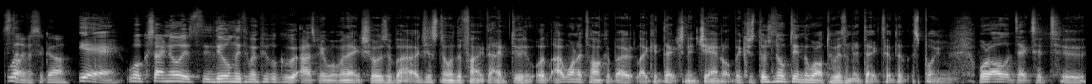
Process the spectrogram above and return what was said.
instead well- of a cigar. Yeah, well, because I know it's the, the only thing when people go ask me what my next show is about, I just know the fact that I do. Well, I want to talk about like addiction in general because there's nobody in the world who isn't addicted at this point. We're all addicted to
